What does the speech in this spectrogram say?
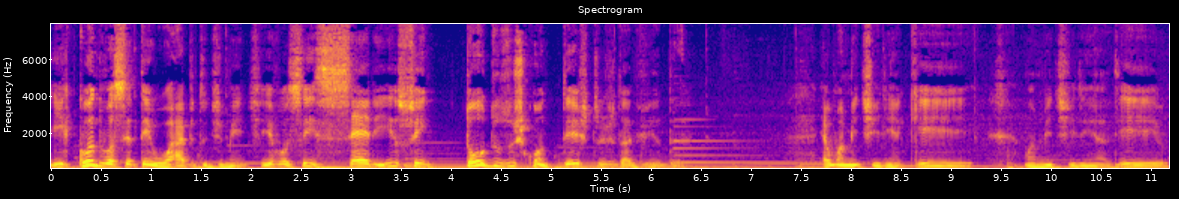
E quando você tem o hábito de mentir, você insere isso em todos os contextos da vida. É uma mentirinha aqui, uma mentirinha ali,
